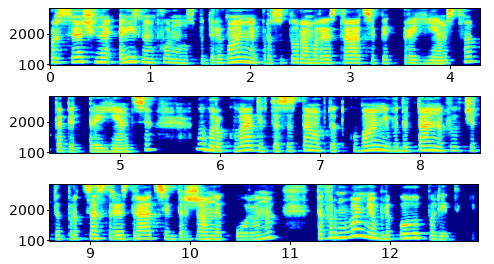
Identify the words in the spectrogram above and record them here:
присвячений різним формам господарювання, процедурам реєстрації підприємства та підприємця, вибору кведів та системи оподаткування. Ви детально вивчите процес реєстрації в державних органах та формування облікової політики.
